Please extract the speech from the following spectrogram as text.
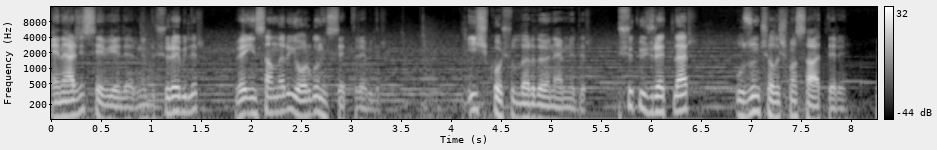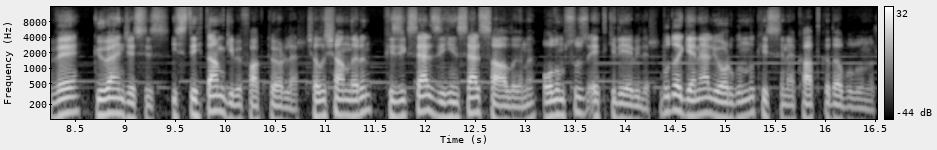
enerji seviyelerini düşürebilir ve insanları yorgun hissettirebilir. İş koşulları da önemlidir. Düşük ücretler, uzun çalışma saatleri ve güvencesiz istihdam gibi faktörler çalışanların fiziksel zihinsel sağlığını olumsuz etkileyebilir. Bu da genel yorgunluk hissine katkıda bulunur.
